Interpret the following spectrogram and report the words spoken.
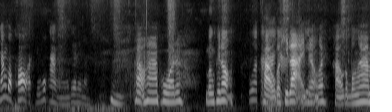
ยังบอกคลอดอยู่พวกอ่างเดียวนี่น่ะอืมเผาห้าพัวเด้อเบิ่งพี่น้องพวกเขากับขี้ละพี่น้องเอ้ยเขากับบ่งาม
